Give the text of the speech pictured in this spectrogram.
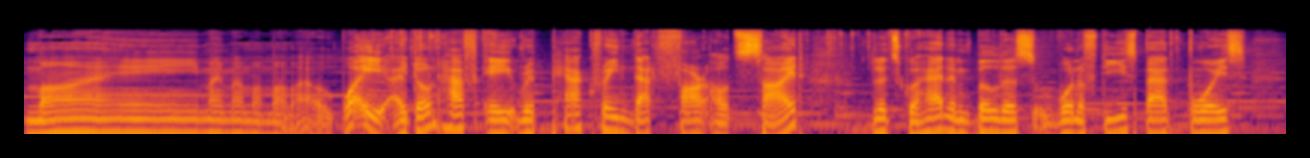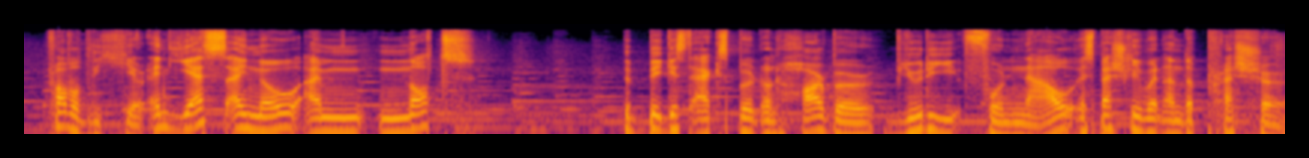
my, my, my, my, my, my, wait, I don't have a repair crane that far outside. let's go ahead and build us one of these bad boys, probably here. And yes, I know I'm not the biggest expert on harbor beauty for now, especially when under pressure.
